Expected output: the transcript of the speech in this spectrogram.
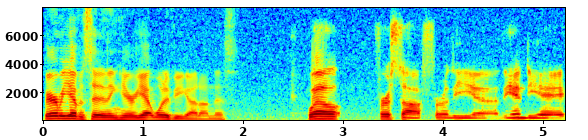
Jeremy, you haven't said anything here yet. What have you got on this? Well, first off, for the uh, the NDA,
